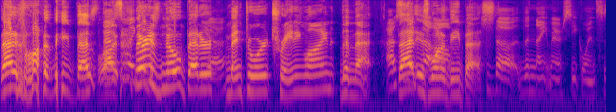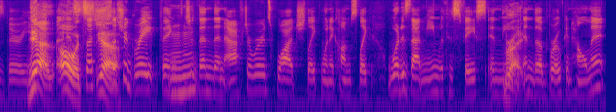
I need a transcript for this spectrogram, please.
That is one of the best lines. Absolutely. There is no better Yeah. mentor training line than that. That like is the, one of um, the best. The the nightmare sequence is very Yeah, oh, it's- such yeah. Mm-hmm. such a great thing to then then afterwards watch like when it comes like what does that mean with his face in the Right. in the broken helmet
